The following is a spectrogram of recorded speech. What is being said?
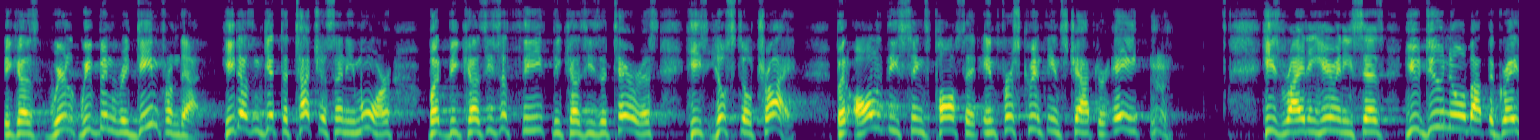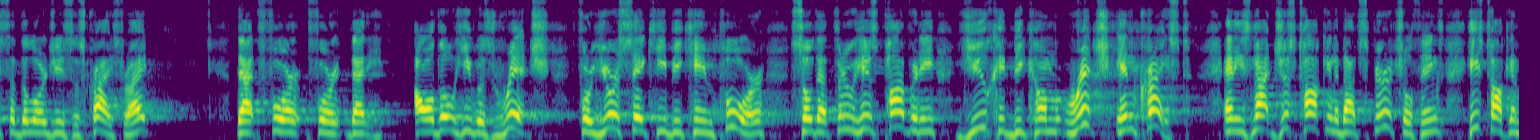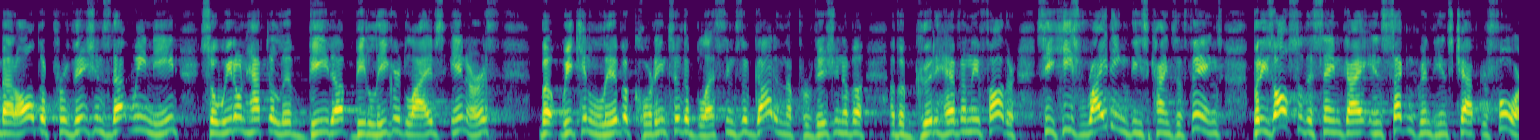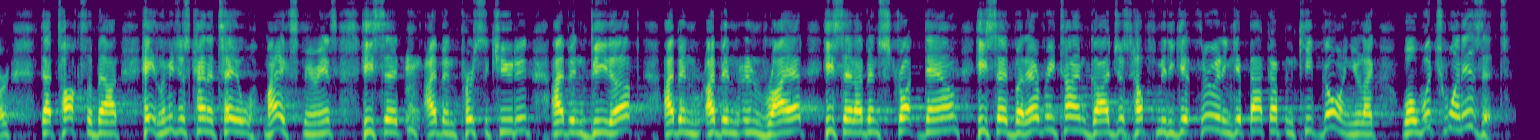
because we're, we've been redeemed from that. He doesn't get to touch us anymore, but because he's a thief, because he's a terrorist, he's, he'll still try. But all of these things Paul said in 1 Corinthians chapter 8, he's writing here and he says, You do know about the grace of the Lord Jesus Christ, right? That for, for that although he was rich, for your sake he became poor, so that through his poverty you could become rich in Christ. And he's not just talking about spiritual things, he's talking about all the provisions that we need so we don't have to live beat up, beleaguered lives in earth, but we can live according to the blessings of God and the provision of a, of a good heavenly father. See, he's writing these kinds of things, but he's also the same guy in Second Corinthians chapter 4 that talks about, hey, let me just kind of tell you my experience. He said, I've been persecuted, I've been beat up, I've been, I've been in riot. He said, I've been struck down. He said, but every time God just helps me to get through it and get back up and keep going. You're like, well, which one is it?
